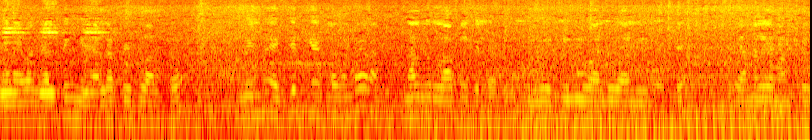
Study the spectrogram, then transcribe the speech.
నేను ఐ వాజ్ హెల్పింగ్ ఎల్లర్ పీపుల్ ఆల్సో వీళ్ళు ఎగ్జిట్ గేట్లో కూడా నలుగురు లోపలికి వెళ్ళారు టీవీ వాళ్ళు వాళ్ళు వస్తే ఎమ్మెల్యే మనుషులు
